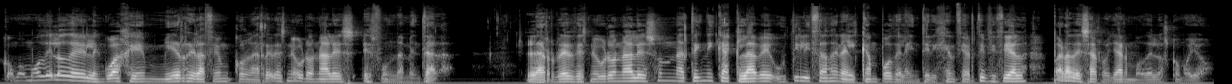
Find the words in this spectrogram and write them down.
como modelo de lenguaje, mi relación con las redes neuronales es fundamental. Las redes neuronales son una técnica clave utilizada en el campo de la inteligencia artificial para desarrollar modelos como yo.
